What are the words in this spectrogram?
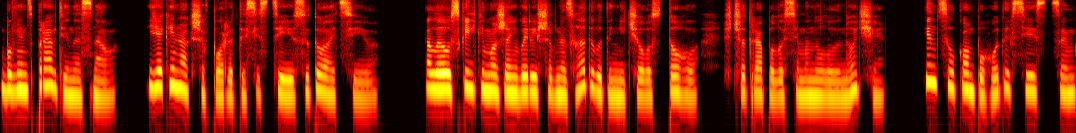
бо він справді не знав, як інакше впоратися з цією ситуацією. Але оскільки можень вирішив не згадувати нічого з того, що трапилося минулої ночі, він цілком погодився із цим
